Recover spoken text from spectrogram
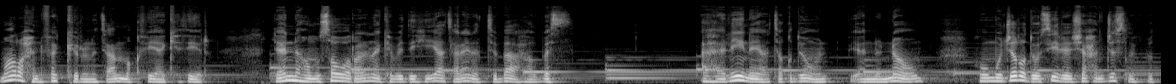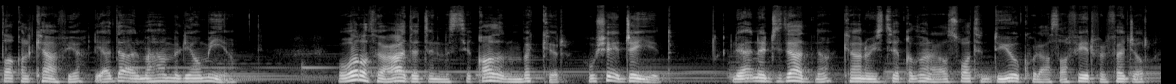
ما راح نفكر ونتعمق فيها كثير. لأنها مصورة لنا كبديهيات علينا اتباعها وبس. أهالينا يعتقدون بأن النوم هو مجرد وسيلة لشحن جسمك بالطاقة الكافية لأداء المهام اليومية. وورثوا عادة أن الاستيقاظ المبكر هو شيء جيد لأن أجدادنا كانوا يستيقظون على أصوات الديوك والعصافير في الفجر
